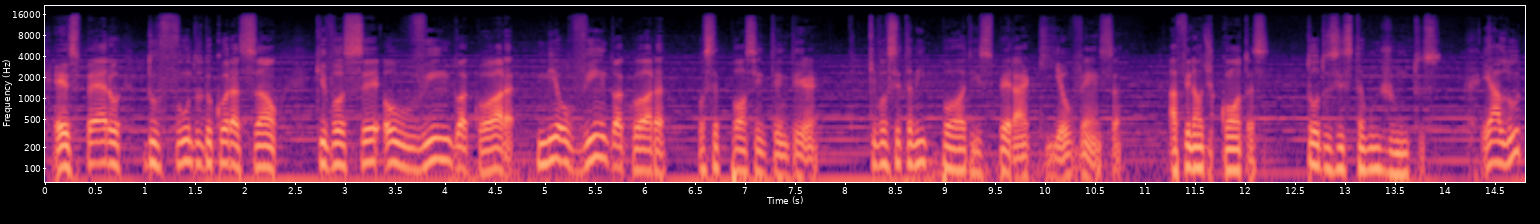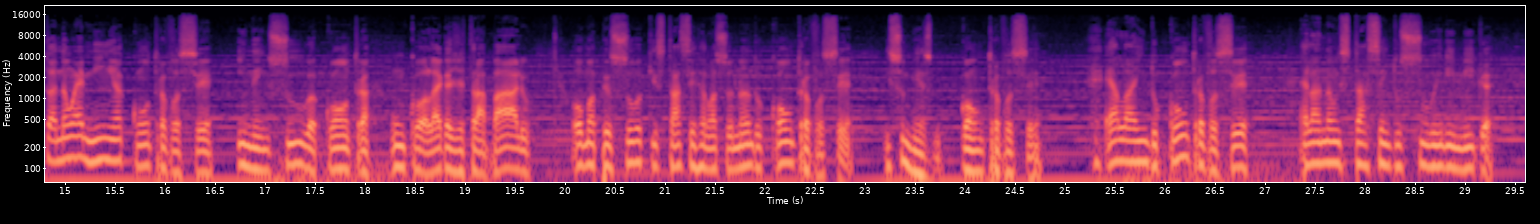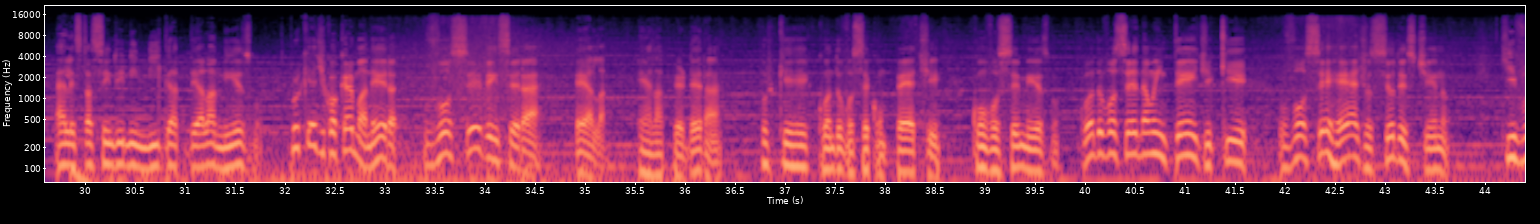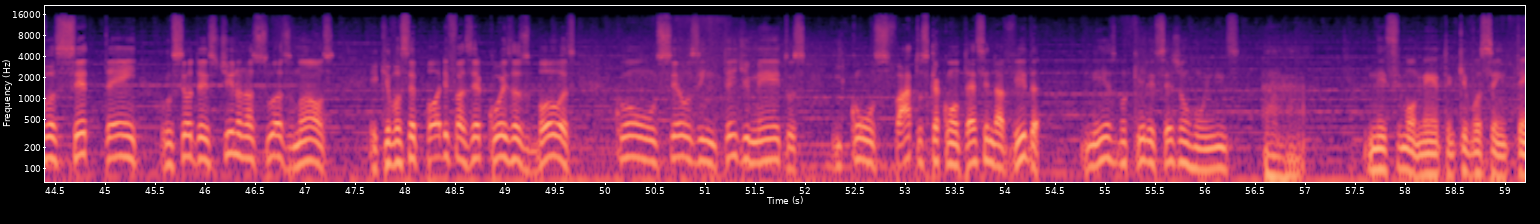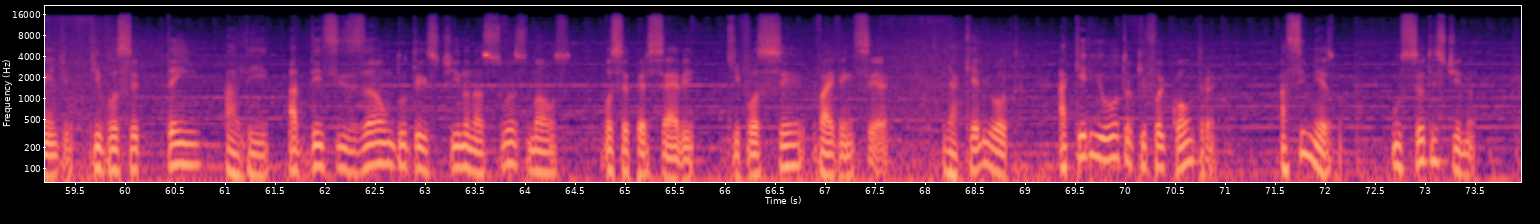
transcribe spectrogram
Eu espero do fundo do coração que você ouvindo agora, me ouvindo agora, você possa entender que você também pode esperar que eu vença. Afinal de contas, todos estamos juntos. E a luta não é minha contra você e nem sua contra um colega de trabalho ou uma pessoa que está se relacionando contra você. Isso mesmo, contra você. Ela indo contra você, ela não está sendo sua inimiga, ela está sendo inimiga dela mesma porque de qualquer maneira você vencerá, ela, ela perderá. Porque quando você compete com você mesmo, quando você não entende que você rege o seu destino, que você tem o seu destino nas suas mãos e que você pode fazer coisas boas com os seus entendimentos e com os fatos que acontecem na vida, mesmo que eles sejam ruins. Ah, nesse momento em que você entende que você tem ali a decisão do destino nas suas mãos, você percebe que você vai vencer. E aquele outro, aquele outro que foi contra, a si mesmo, o seu destino,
